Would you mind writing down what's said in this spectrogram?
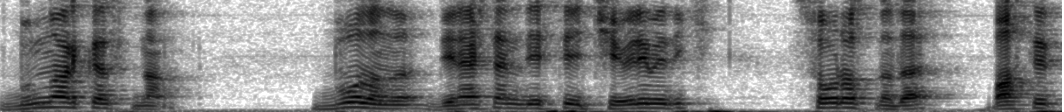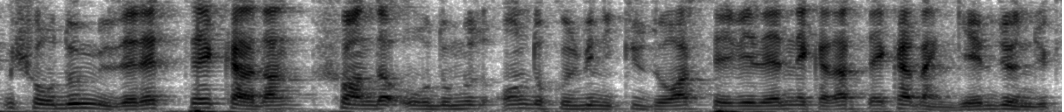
Bunun arkasından bu alanı dirençten desteğe çeviremedik. Sonrasında da bahsetmiş olduğum üzere tekrardan şu anda olduğumuz 19.200 dolar seviyelerine kadar tekrardan geri döndük.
